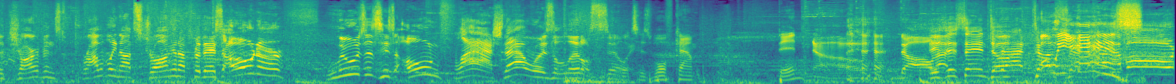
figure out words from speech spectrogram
the Jarvan's probably not strong enough for this. Oner loses his own flash. That was a little silly. What's his wolf camp? Bin? No. no. He's that, just saying don't. That Oh, he is! have- oh,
